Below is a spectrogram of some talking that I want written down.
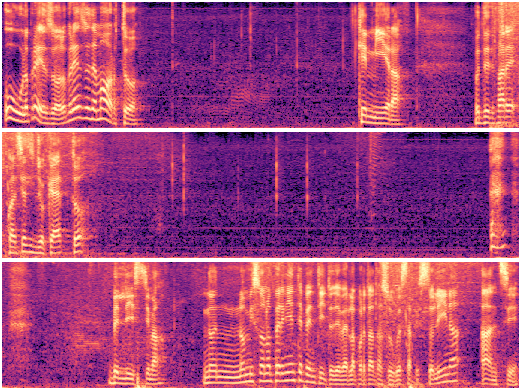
Uh, l'ho preso, l'ho preso ed è morto. Che mira. Potete fare qualsiasi giochetto. Bellissima. Non, non mi sono per niente pentito di averla portata su questa pistolina. Anzi,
